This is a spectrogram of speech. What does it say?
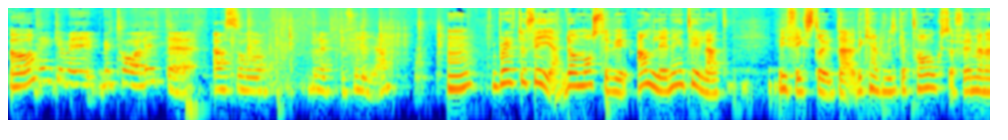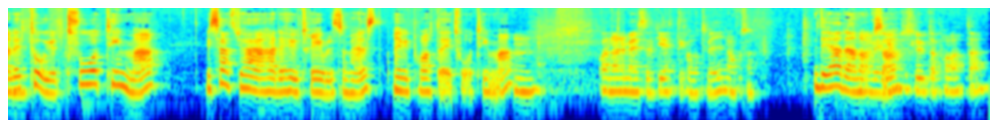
ja. tänker vi, vi tar lite, alltså Brett och Fia. Mm. Brett och Fia, de måste vi... Anledningen till att vi fick strul där, det kanske vi ska ta också. För jag menar, det tog ju två timmar. Vi satt ju här och hade hur trevligt som helst. Men vi pratade i två timmar. Mm. Och han hade med sig ett jättegott vin också. Det hade han Han ville också. inte sluta prata.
